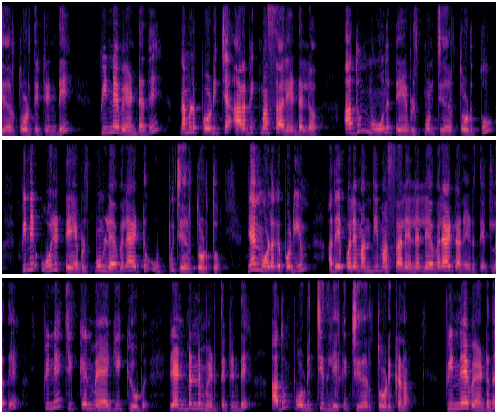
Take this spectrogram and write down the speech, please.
ചേർത്ത് കൊടുത്തിട്ടുണ്ട്. പിന്നെ വേണ്ടത് നമ്മൾ പൊടിച്ച അറബിക് മസാല ഉണ്ടല്ലോ അതും മൂന്ന് ടേബിൾ സ്പൂൺ ചേർത്ത് കൊടുത്തു. പിന്നെ ഒരു ടേബിൾ സ്പൂൺ ലെവലായിട്ട് ഉപ്പ് ചേർത്ത് കൊടുത്തു. ഞാൻ മുളക് പൊടിയും അതേപോലെ മന്തി മസാല എല്ലാം ലെവലായിട്ടാണ് എടുത്തിട്ടുള്ളത്. പിന്നെ ചിക്കൻ മാഗി ക്യൂബ് രണ്ടെണ്ണം എടുത്തിട്ടുണ്ട്. അതും പൊടിച്ച് ഇതിലേക്ക് ചേർത്ത് കൊടുക്കണം. പിന്നെ വേണ്ടത്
